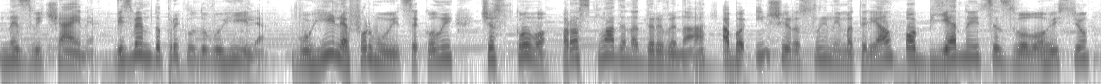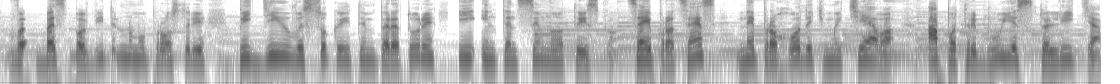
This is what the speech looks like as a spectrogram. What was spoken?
незвичайне. Візьмемо до прикладу вугілля. Вугілля формується, коли частково розкладена деревина або інший рослинний матеріал об'єднується з вологістю в безповітряному просторі під дією високої температури і інтенсивного тиску. Цей процес не проходить миттєво, а потребує століття.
